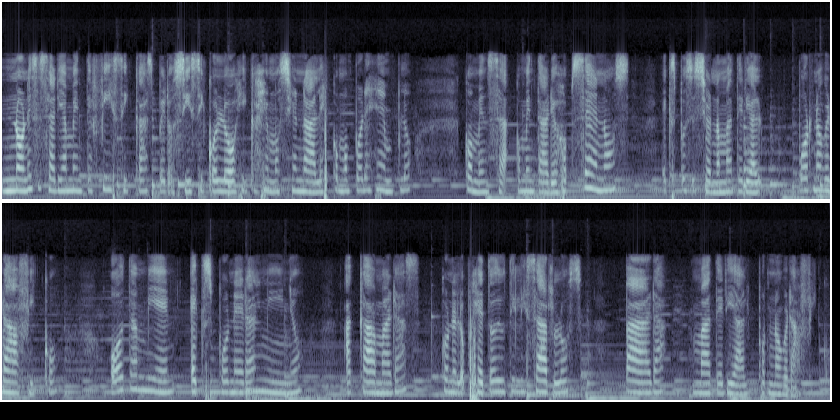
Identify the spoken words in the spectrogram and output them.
no necesariamente físicas, pero sí psicológicas, emocionales, como por ejemplo comentarios obscenos, exposición a material pornográfico, o también exponer al niño a cámaras con el objeto de utilizarlos para material pornográfico.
